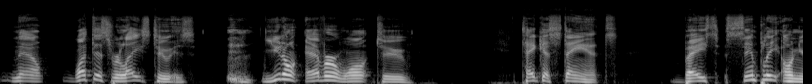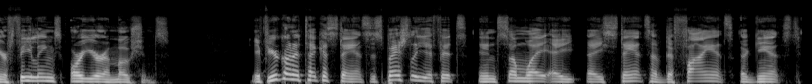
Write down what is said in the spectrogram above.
Now, what this relates to is you don't ever want to take a stance based simply on your feelings or your emotions. If you're going to take a stance, especially if it's in some way a, a stance of defiance against,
